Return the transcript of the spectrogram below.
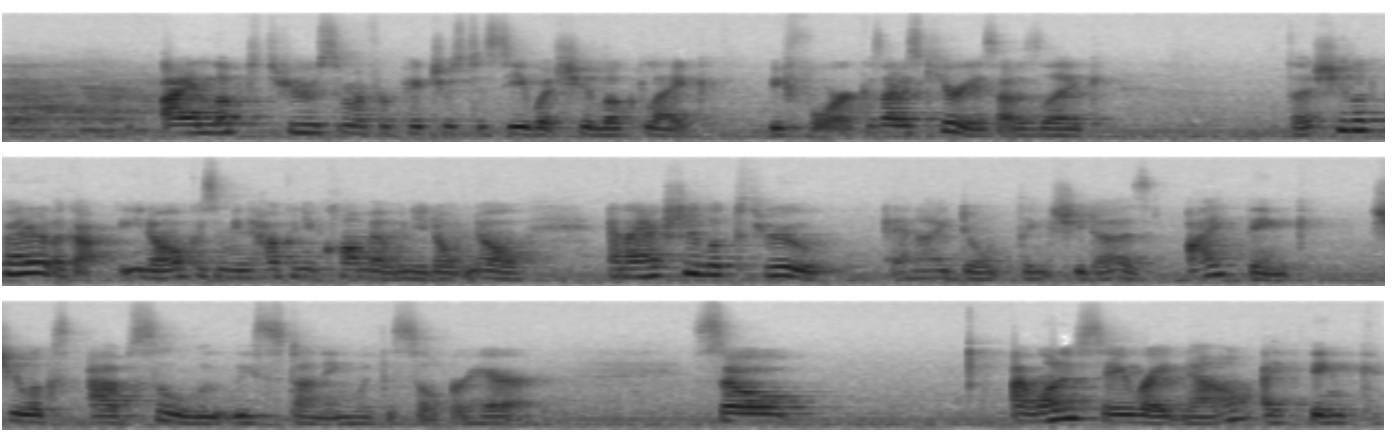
I looked through some of her pictures to see what she looked like before because I was curious. I was like does she look better? Like you know because I mean how can you comment when you don't know? And I actually looked through and I don't think she does. I think she looks absolutely stunning with the silver hair. So I want to say right now, I think,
